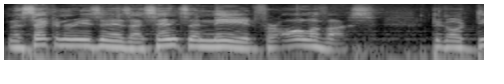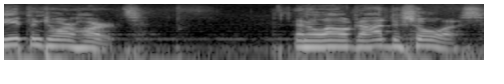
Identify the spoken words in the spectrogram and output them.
And the second reason is I sense a need for all of us to go deep into our hearts and allow God to show us.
